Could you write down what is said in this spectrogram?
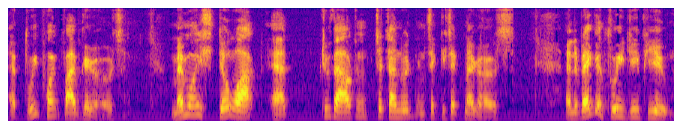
at 3.5 GHz, memory still locked at 2666 MHz, and the Vega 3 GPU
